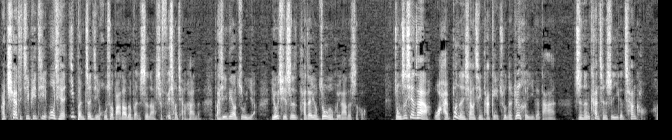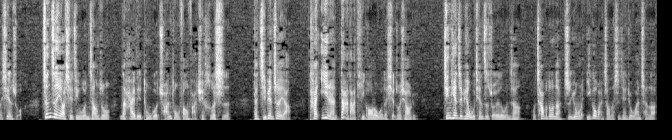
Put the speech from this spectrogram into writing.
而 Chat GPT 目前一本正经胡说八道的本事呢是非常强悍的，大家一定要注意啊，尤其是他在用中文回答的时候。总之，现在啊，我还不能相信他给出的任何一个答案，只能看成是一个参考和线索。真正要写进文章中，那还得通过传统方法去核实。但即便这样，它依然大大提高了我的写作效率。今天这篇五千字左右的文章，我差不多呢只用了一个晚上的时间就完成了。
